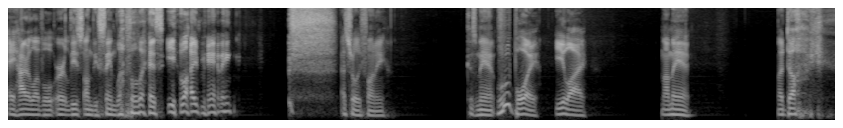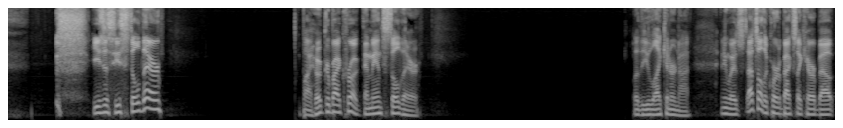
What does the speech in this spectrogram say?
a higher level, or at least on the same level as Eli Manning. That's really funny. Because, man, oh boy, Eli, my man, my dog. he's just, he's still there. By hook or by crook, that man's still there. Whether you like it or not. Anyways, that's all the quarterbacks I care about.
